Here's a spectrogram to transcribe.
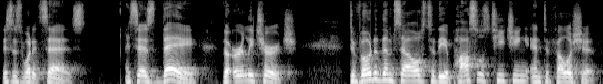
This is what it says It says, They, the early church, devoted themselves to the apostles' teaching and to fellowship,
